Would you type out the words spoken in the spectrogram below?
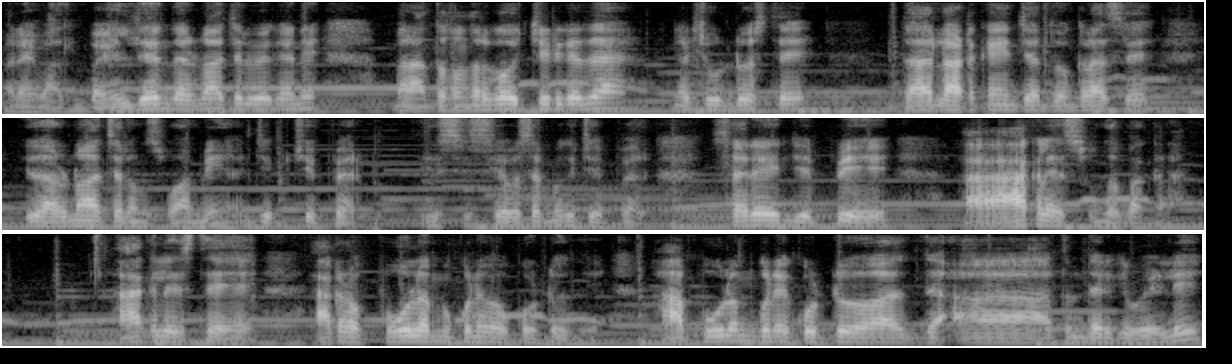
మరి అతను బయలుదేరింది అరుణాచలమే కానీ మరి అంత తొందరగా వచ్చాడు కదా నడుచుకుంటూ వస్తే దారిలో అటకాయించారు దొంగరాసే ఇది అరుణాచలం స్వామి అని చెప్పి చెప్పారు. ఈ శివశర్మకి చెప్పారు. సరే అని చెప్పి ఆ ఆకలేస్తుంది పక్కన. ఆకలిస్తే అక్కడ పూలు అమ్ముకునే ఒక కొట్టు ఉంది. ఆ పూలు అమ్ముకునే కొట్టు ఆ- అతని దగ్గరికి వెళ్ళి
